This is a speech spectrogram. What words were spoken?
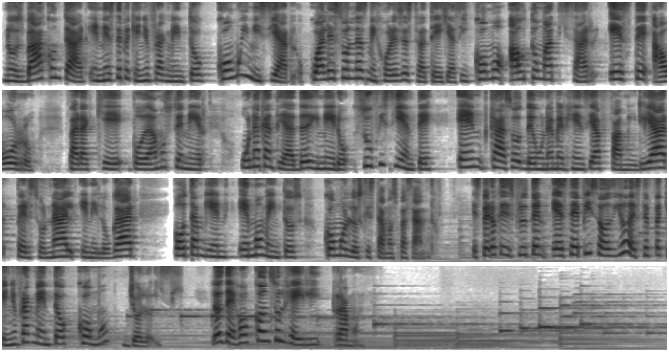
nos va a contar en este pequeño fragmento cómo iniciarlo, cuáles son las mejores estrategias y cómo automatizar este ahorro para que podamos tener una cantidad de dinero suficiente en caso de una emergencia familiar, personal, en el hogar o también en momentos como los que estamos pasando. Espero que disfruten este episodio, este pequeño fragmento, como yo lo hice. Los dejo con Sul Haley Ramón.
